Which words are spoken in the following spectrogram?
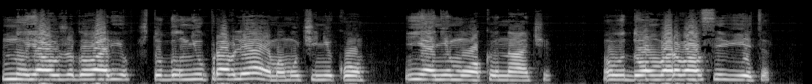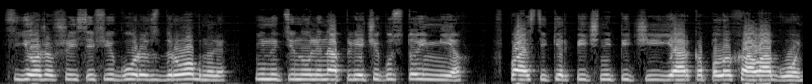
но я уже говорил, что был неуправляемым учеником, я не мог иначе. В дом ворвался ветер. Съежившиеся фигуры вздрогнули и натянули на плечи густой мех. В пасти кирпичной печи ярко полыхал огонь.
